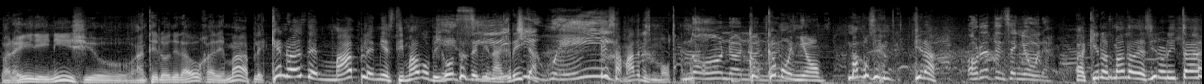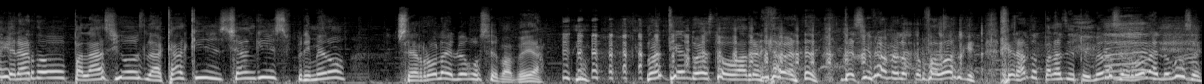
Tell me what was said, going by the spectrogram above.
Para ir de inicio ante lo de la hoja de Maple. ¿Qué no es de Maple, mi estimado bigotes de sí, vinagrita? chigüey. Esa madre es mota. No, no, no, ¿Cómo, no? Vamos, mira, Ahora te enseño una. aquí nos manda a decir ahorita Gerardo Palacios, la Caquis, Changuis, primero se rola y luego se babea. No, no entiendo esto, Adrianita. Descíframelo, por favor. Gerardo Palacios primero se rola y luego se.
